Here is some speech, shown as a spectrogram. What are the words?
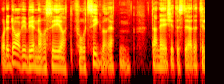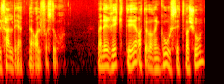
Og Det er da vi begynner å si at forutsigbarheten den er ikke til stede. Tilfeldigheten er altfor stor. Men det er riktig at det var en god situasjon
